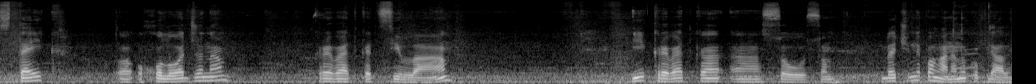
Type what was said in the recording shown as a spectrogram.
Стейк охолоджена, креветка ціла і креветка з соусом. До речі, непогано ми купляли.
